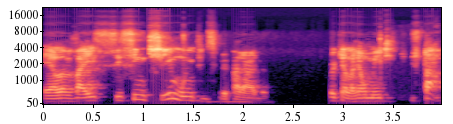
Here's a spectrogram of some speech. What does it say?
ela vai se sentir muito despreparada, porque ela realmente está,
